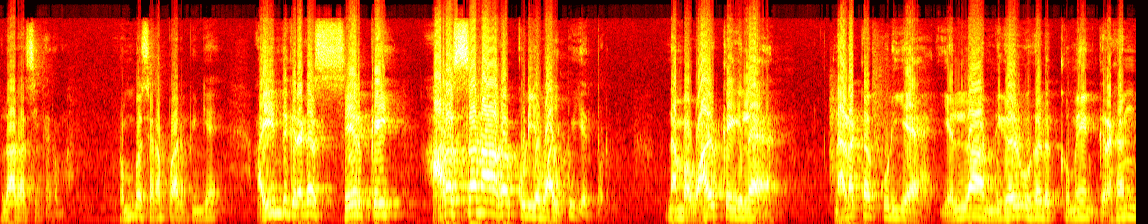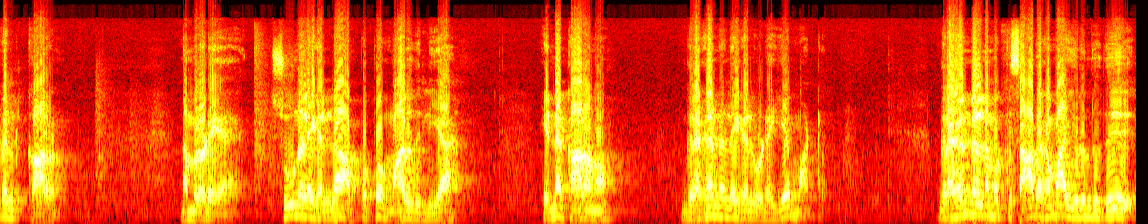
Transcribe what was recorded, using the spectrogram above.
துளாராசிக்காரவங்க. ரொம்ப சிறப்பாக இருப்பீங்க. ஐந்து கிரக சேர்க்கை அரசனாகக்கூடிய வாய்ப்பு ஏற்படும். நம்ம வாழ்க்கையில் நடக்கக்கூடிய எல்லா நிகழ்வுகளுக்குமே கிரகங்கள் காரணம். நம்மளுடைய சூழ்நிலைகள்லாம் அப்பப்போ மாறுது இல்லையா என்ன காரணம்? கிரகநிலைகளுடைய மாற்றம். கிரகங்கள் நமக்கு சாதகமாக இருந்தது.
